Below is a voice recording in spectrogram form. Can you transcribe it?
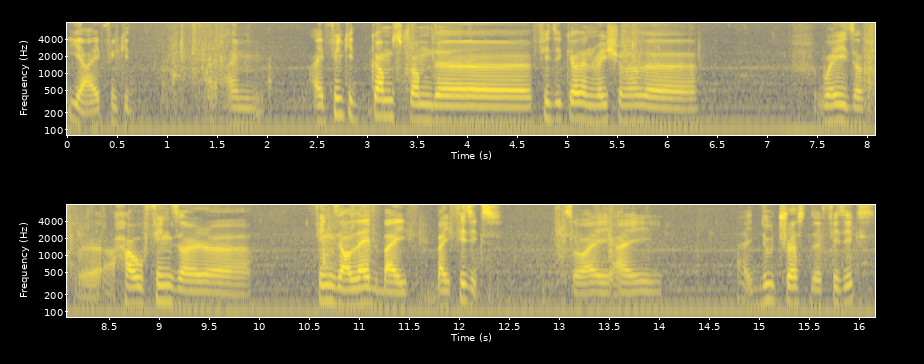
Yeah, I think it. I, I'm. I think it comes from the physical and rational uh, ways of uh, how things are. Uh, things are led by by physics. So I, I I do trust the physics,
